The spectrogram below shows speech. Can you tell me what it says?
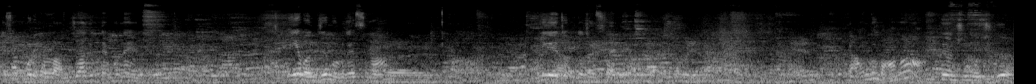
해산물을 별로 안 좋아하기 때문에 이게 뭔지는 모르겠으나 이게 좀더제 스타일이에요. 양도 많아. 그냥 주는 거 주고.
